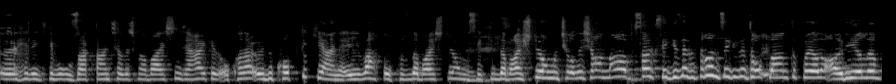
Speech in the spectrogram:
hele ki bu uzaktan çalışma başlayınca herkes o kadar ödü koptu ki yani eyvah 9'da başlıyor mu 8'de başlıyor mu çalışan ne yapsak 8'de de tam 8'de toplantı koyalım arayalım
